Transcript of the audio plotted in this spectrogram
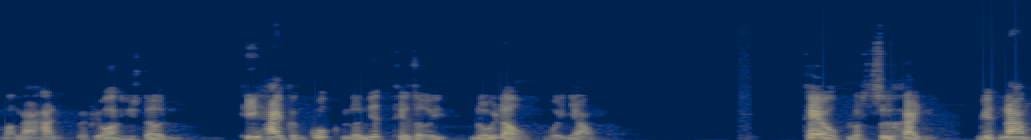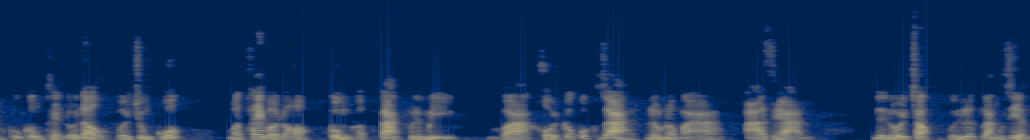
mà ngả hẳn về phía Washington khi hai cường quốc lớn nhất thế giới đối đầu với nhau. Theo luật sư Khanh, Việt Nam cũng không thể đối đầu với Trung Quốc mà thay vào đó cùng hợp tác với Mỹ và khối các quốc gia Đông Nam Á, ASEAN để đối trọng với nước láng giềng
